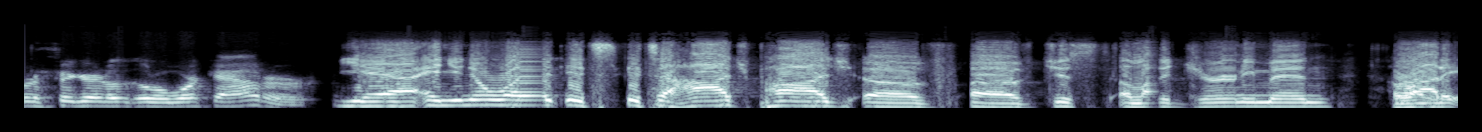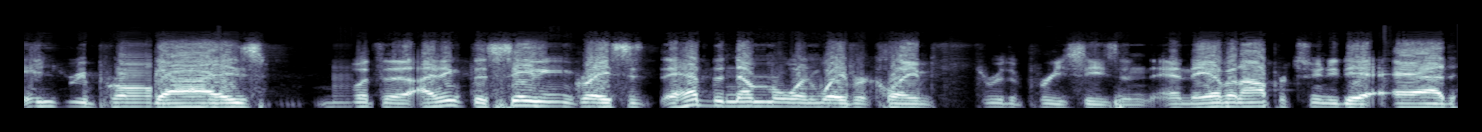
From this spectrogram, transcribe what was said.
sort of figure it'll, it'll work out? Or Yeah, and you know what? It's it's a hodgepodge of of just a lot of journeymen, a lot of injury prone guys. But the I think the saving grace is they have the number one waiver claim through the preseason, and they have an opportunity to add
